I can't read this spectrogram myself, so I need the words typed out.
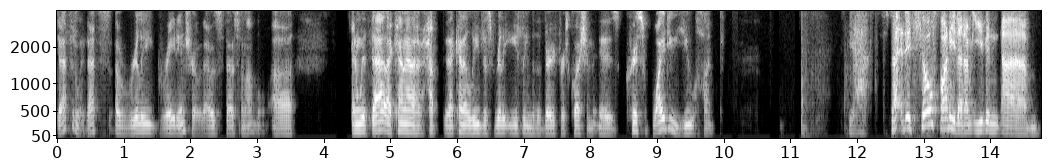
definitely that's a really great intro that was that was phenomenal. Uh and with that i kind of have that kind of leads us really easily into the very first question is chris why do you hunt? Yeah that, it's so funny that i'm even um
